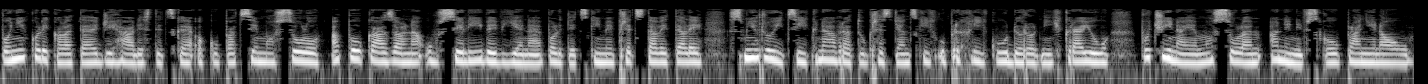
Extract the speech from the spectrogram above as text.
po několikaleté džihadistické okupaci Mosulu a poukázal na úsilí vyvíjené politickými představiteli směřující k návratu křesťanských uprchlíků do rodných krajů, počínaje Mosulem a Ninivskou planinou.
